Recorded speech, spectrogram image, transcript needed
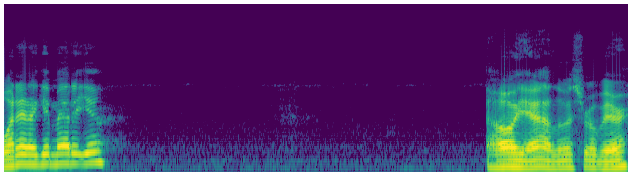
What did I get mad at you? Oh yeah, Luis Robert.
